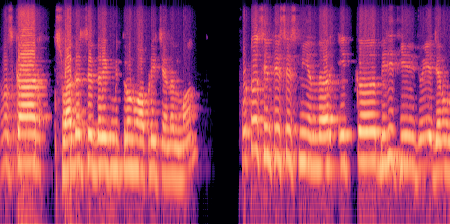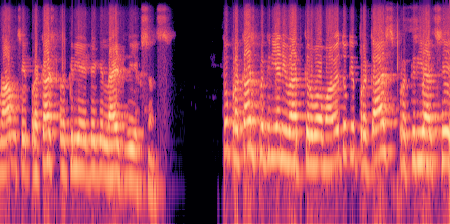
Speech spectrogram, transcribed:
નમસ્કાર, સ્વાગત છે દરેક મિત્રોનું આપણી ચેનલમાં. ફોટોસિન્થેસિસની અંદર એક બીજી થિયરી જોઈએ, જેનું નામ છે પ્રકાશ પ્રક્રિયા એટલે કે લાઇટ રિએક્શન્સ. તો પ્રકાશ પ્રક્રિયાની વાત કરવામાં આવે તો કે પ્રકાશ પ્રક્રિયા છે,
